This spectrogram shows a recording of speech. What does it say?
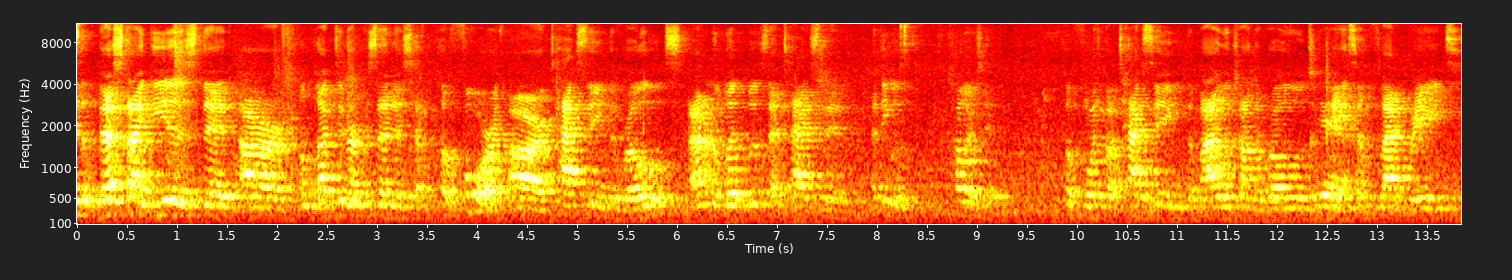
of the best ideas that our elected representatives have put forth are taxing the roads. I don't know, what was that tax that, I think it was Cullerton, put forth about taxing the mileage on the road to pay some flat rates.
